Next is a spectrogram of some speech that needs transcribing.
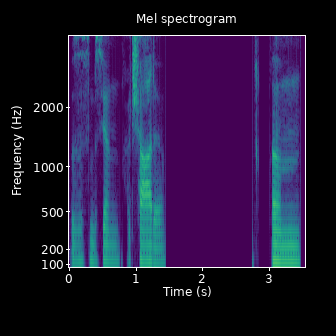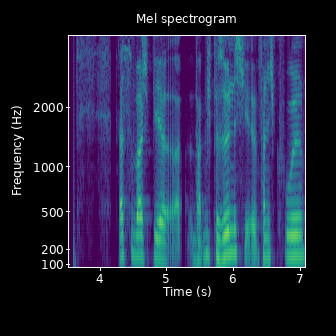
Das ist ein bisschen halt schade. Ähm, das zum Beispiel äh, hat mich persönlich, äh, fand ich cool.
